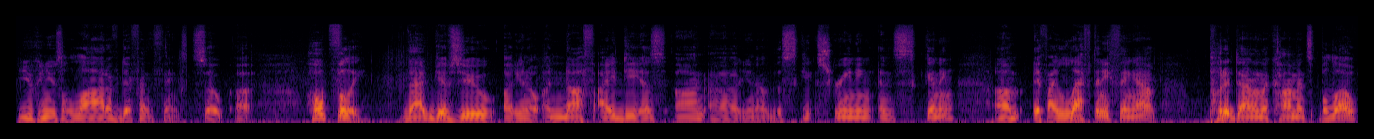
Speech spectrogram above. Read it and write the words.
you can use a lot of different things. So uh, hopefully that gives you uh, you know enough ideas on uh, you know the screening and skinning. Um, if I left anything out, put it down in the comments below.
